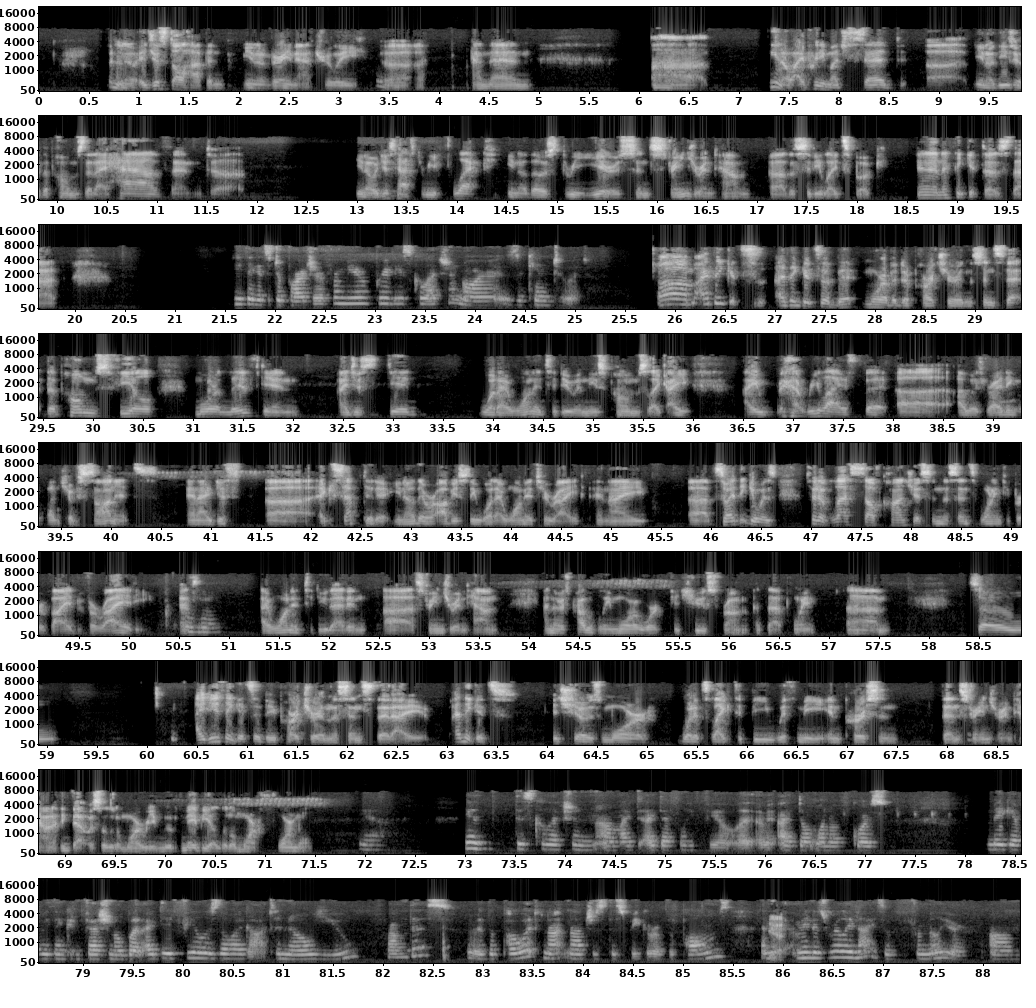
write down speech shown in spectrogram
I don't know. It just all happened, you know, very naturally. Uh, and then, uh, you know, I pretty much said, uh, you know, these are the poems that I have, and you know, it just has to reflect, you know, those three years since Stranger in Town, uh, the City Lights book, and I think it does that. Do you think it's a departure from your previous collection, or is akin to it? Um, I think it's I think it's a bit more of a departure in the sense that the poems feel more lived in. I just did what I wanted to do in these poems. Like I I realized that uh, I was writing a bunch of sonnets, and I just uh, accepted it. You know, they were obviously what I wanted to write, and I. Uh, so I think it was sort of less self-conscious in the sense of wanting to provide variety. As mm-hmm. I wanted to do that in uh, Stranger in Town and there was probably more work to choose from at that point. Um, so I do think it's a departure in the sense that I I think it's it shows more what it's like to be with me in person than Stranger in Town. I think that was a little more removed, maybe a little more formal. Yeah. Yeah, this collection, um, I, I definitely feel, I, mean, I don't want to, of course, make everything confessional, but I did feel as though I got to know you from this, the poet, not not just the speaker of the poems. And Yeah. I mean, it's really nice and familiar. Um,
